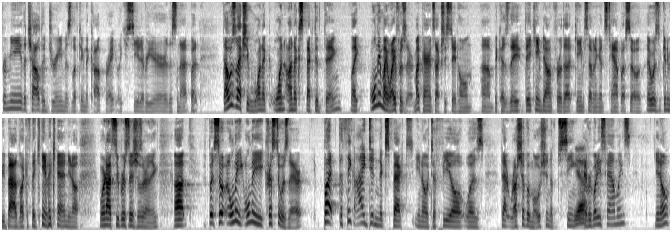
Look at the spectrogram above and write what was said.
for me, the childhood dream is lifting the cup, right? Like you see it every year, this and that. But that was actually one one unexpected thing. Like only my wife was there. My parents actually stayed home um, because they they came down for that game seven against Tampa. So it was going to be bad luck if they came again. You know, we're not superstitious or anything. Uh, but so only only Krista was there. But the thing I didn't expect, you know, to feel was that rush of emotion of seeing yeah. everybody's families. You know,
